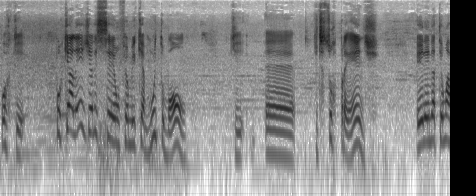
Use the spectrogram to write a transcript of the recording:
Por quê? Porque além de ele ser um filme que é muito bom, que, é, que te surpreende, ele ainda tem uma,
